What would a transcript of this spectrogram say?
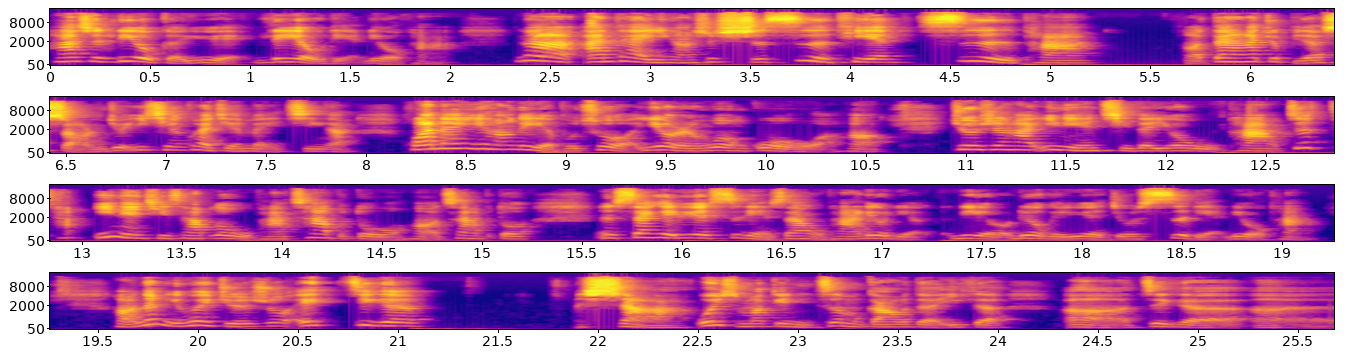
它是六个月六点六趴，那安泰银行是十四天四趴，啊，但是它就比较少，你就一千块钱美金啊。华南银行的也不错，也有人问过我哈，就是它一年期的有五趴，这差一年期差不多五趴，差不多哈，差不多。那三个月四点三五趴，六点六六个月就四点六趴。好，那你会觉得说，哎，这个。傻，为什么要给你这么高的一个呃这个呃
